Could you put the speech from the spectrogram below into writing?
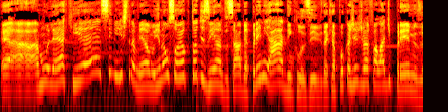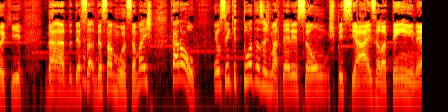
é, a, a, mulher aqui é sinistra mesmo. E não sou eu que tô dizendo, sabe? É premiada, inclusive. Daqui a pouco a gente vai falar de prêmios aqui da, dessa, dessa moça. Mas, Carol, eu sei que todas as matérias são especiais, ela tem, né,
